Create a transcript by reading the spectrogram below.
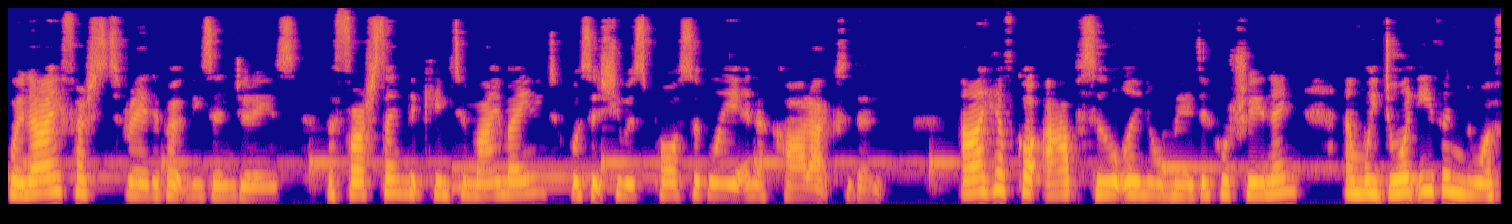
When I first read about these injuries, the first thing that came to my mind was that she was possibly in a car accident. I have got absolutely no medical training, and we don't even know if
